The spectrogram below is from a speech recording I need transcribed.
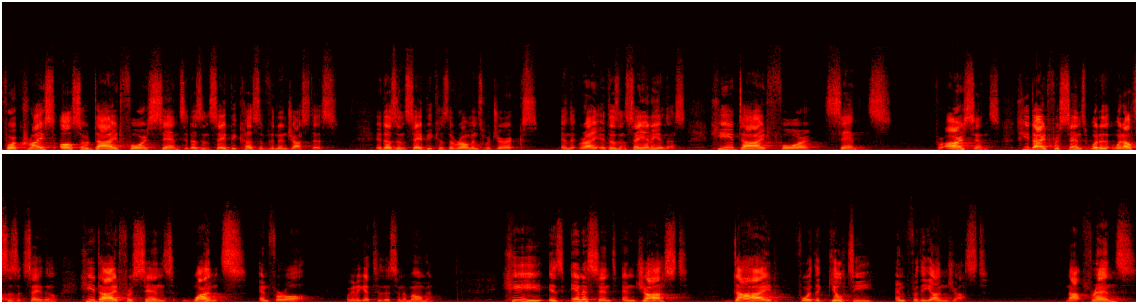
For Christ also died for sins. It doesn't say because of an injustice. It doesn't say because the Romans were jerks, and that, right? It doesn't say any of this. He died for sins, for our sins. He died for sins. What, is, what else does it say, though? He died for sins once and for all. We're going to get to this in a moment. He is innocent and just, died for the guilty and for the unjust. Not friends.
